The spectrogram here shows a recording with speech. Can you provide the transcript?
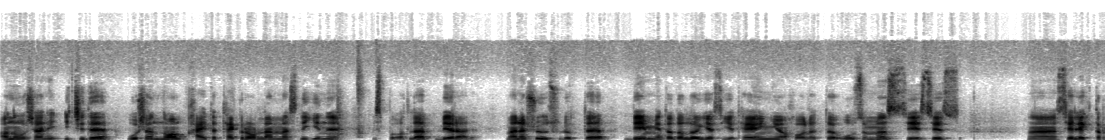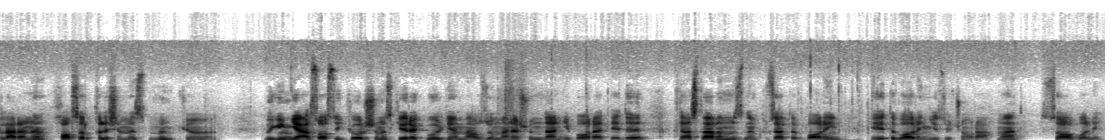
ana o'shani ichida o'sha nom qayta takrorlanmasligini isbotlab beradi. Mana shu uslubda BEM metodologiyasiga tayangan holatda o'zimiz CSS selektorlarini hosil qilishimiz mumkin. Bugungi asosiy ko'rishimiz kerak bo'lgan mavzu mana shundan iborat edi. Darslarimizni kuzatib boring. E'tiboringiz uchun rahmat. Sog' bo'ling.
